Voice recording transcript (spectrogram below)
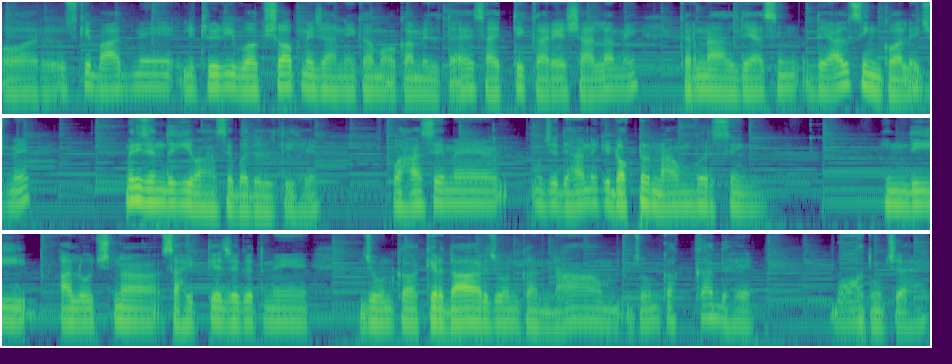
और उसके बाद में लिटरेरी वर्कशॉप में जाने का मौका मिलता है साहित्यिक कार्यशाला में, करनाल दयाल सिंह दयाल सिंह कॉलेज में। मेरी ज़िंदगी वहाँ से बदलती है। वहाँ से मैं, मुझे ध्यान है कि डॉक्टर नामवर सिंह, हिंदी आलोचना साहित्य जगत में जो उनका किरदार, जो उनका नाम, जो उनका कद है, बहुत ऊँचा है।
